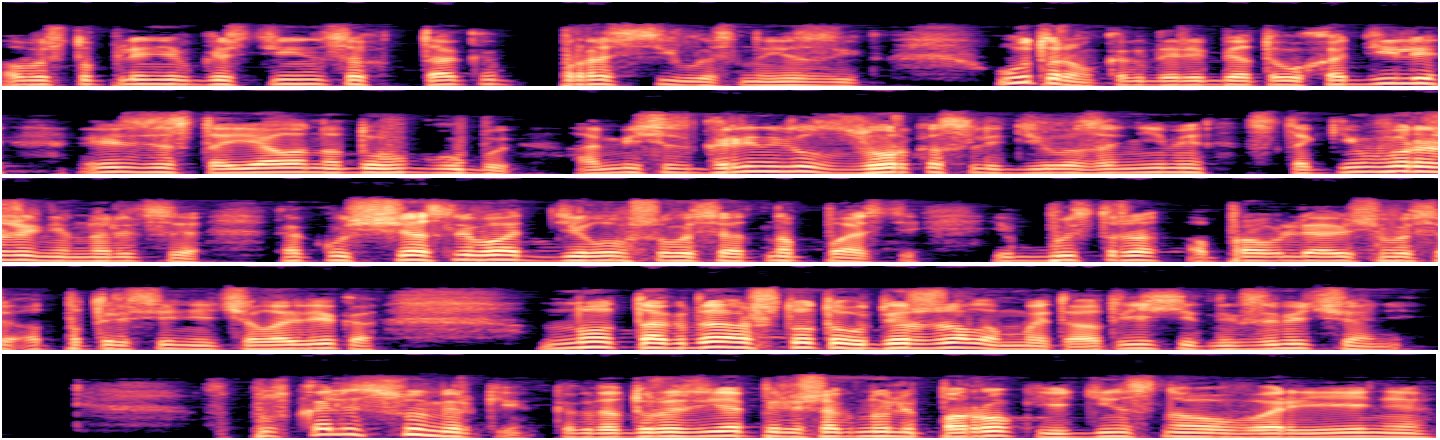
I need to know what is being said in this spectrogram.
о выступлении в гостиницах так и просилось на язык. Утром, когда ребята уходили, Эльза стояла, надув губы, а миссис Гринвилл зорко следила за ними с таким выражением на лице, как у счастливо отделавшегося от напасти и быстро оправляющегося от потрясения человека – но тогда что-то удержало Мэтта от ехидных замечаний. Спускались сумерки, когда друзья перешагнули порог единственного варенья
